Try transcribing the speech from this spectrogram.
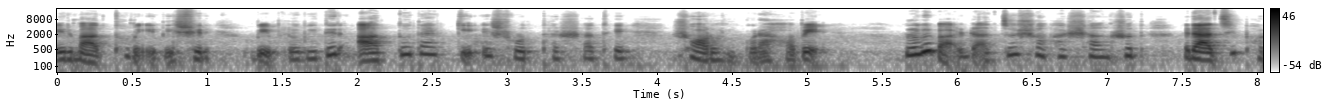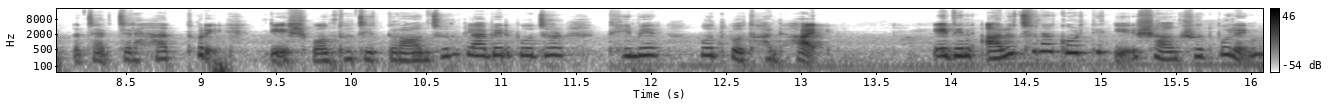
এর মাধ্যমে দেশের বিপ্লবীদের আত্মত্যাগকে শ্রদ্ধার সাথে স্মরণ করা হবে। রবিবার রাজ্যসভার সাংসদ রাজীব ভট্টাচার্যের হাত ধরে দেশবন্ধু চিত্তরঞ্জন ক্লাবের পুজোর থিমের উদ্বোধন হয়। এদিন আলোচনা করতে গিয়ে সাংসদ বলেন,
